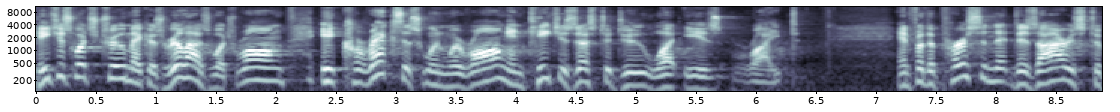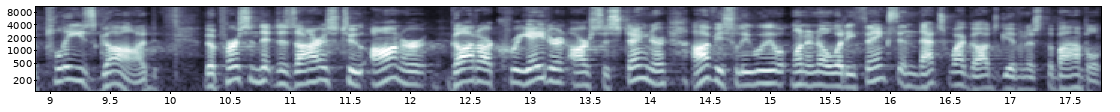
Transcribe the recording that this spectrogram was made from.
Teach us what's true, make us realize what's wrong. It corrects us when we're wrong and teaches us to do what is right. And for the person that desires to please God, the person that desires to honor God, our creator and our sustainer, obviously we want to know what he thinks, and that's why God's given us the Bible.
